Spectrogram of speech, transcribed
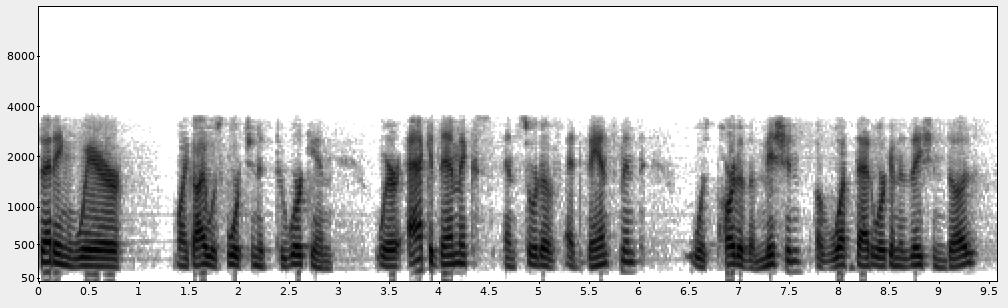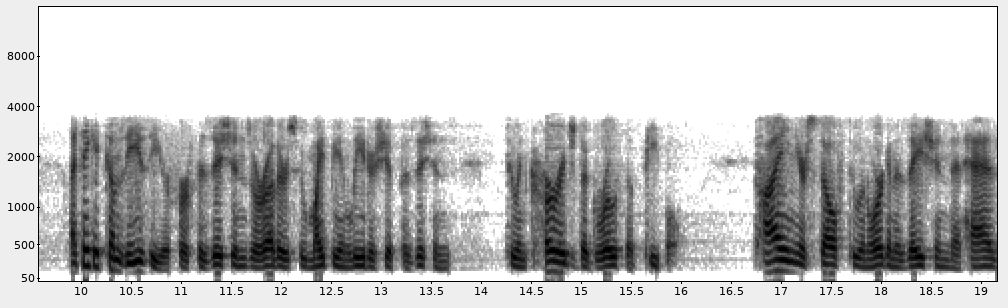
setting where, like I was fortunate to work in, where academics and sort of advancement was part of the mission of what that organization does, I think it comes easier for physicians or others who might be in leadership positions to encourage the growth of people. Tying yourself to an organization that has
